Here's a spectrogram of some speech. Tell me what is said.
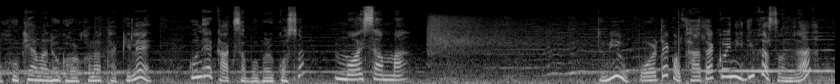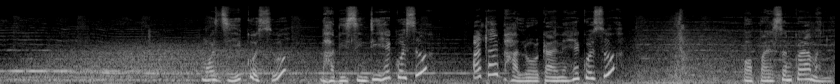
অসুখীয়া মানুহ ঘৰখনত থাকিলে কোনে কাক চাব বাৰু কচোন? মই চাম মা। তুমি ওপৰতে কথা এটা কৈ নিদিবা চন্দ্ৰা। মই যি কৈছোঁ ভাবি চিন্তিহে কৈছোঁ আৰু তাই ভালৰ কাৰণেহে কৈছোঁ। অপাৰেশ্যন কৰা মানুহ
